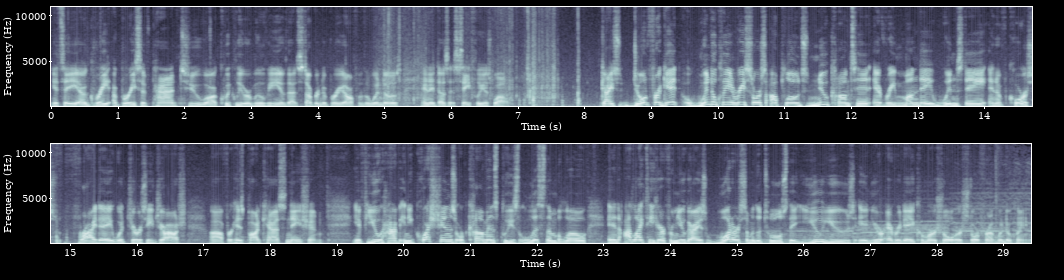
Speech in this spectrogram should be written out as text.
It's a, a great abrasive pad to uh, quickly remove any of that stubborn debris off of the windows, and it does it safely as well. Guys, don't forget, Window Cleaning Resource uploads new content every Monday, Wednesday, and of course, Friday with Jersey Josh uh, for his podcast, Nation. If you have any questions or comments, please list them below. And I'd like to hear from you guys. What are some of the tools that you use in your everyday commercial or storefront window cleaning?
